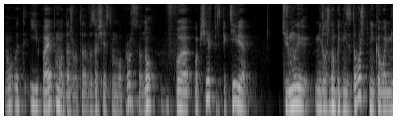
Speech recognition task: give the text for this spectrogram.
Ну вот и поэтому даже вот возвращаясь к этому вопросу, ну в, вообще в перспективе тюрьмы не должно быть не из-за того, что никого не,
